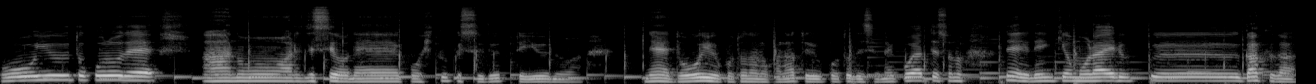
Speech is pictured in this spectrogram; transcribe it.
こういうところであのあれですよねこう低くするっていうのはね、どういうことなのかなということですよね。こうやってその、ね、年金をもらえる額が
